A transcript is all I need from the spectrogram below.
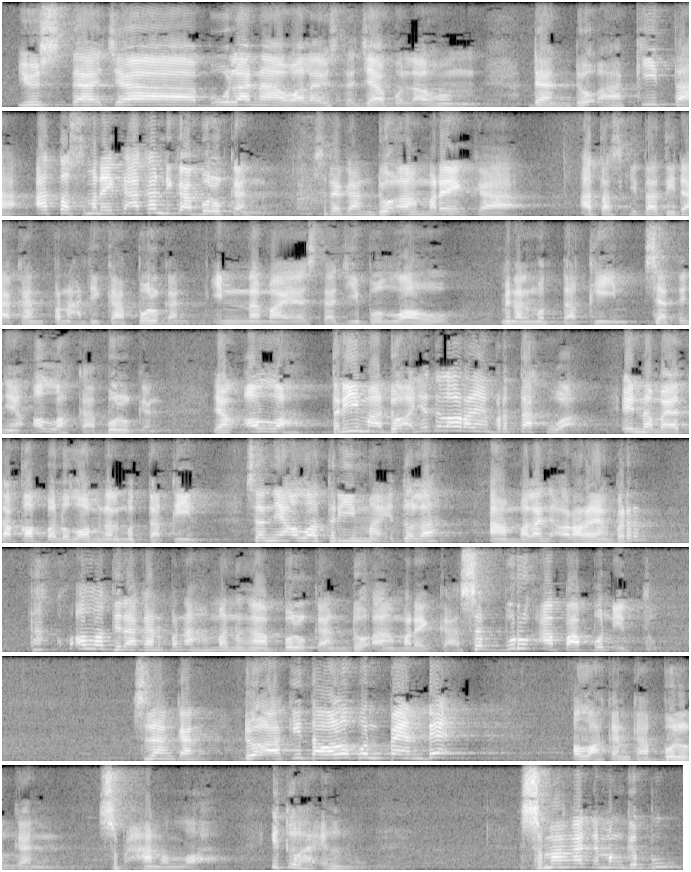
Yustajabu lana wa la yustajabu lahum. Dan doa kita atas mereka akan dikabulkan. Sedangkan doa mereka atas kita tidak akan pernah dikabulkan. Innama yastajibullahu minal muttaqin. Sejatinya Allah kabulkan. Yang Allah terima doanya adalah orang yang bertakwa. Innama yataqabbalullahu minal muttaqin. Allah terima itulah amalannya orang-orang yang bertakwa. Allah tidak akan pernah mengabulkan doa mereka seburuk apa pun itu. Sedangkan doa kita walaupun pendek Allah akan kabulkan. Subhanallah. Itulah ilmu. Semangat yang menggebu,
